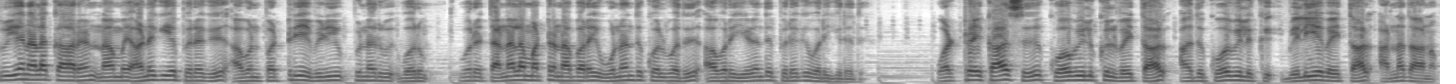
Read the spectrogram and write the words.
சுயநலக்காரன் நம்மை அணுகிய பிறகு அவன் பற்றிய விழிப்புணர்வு வரும். ஒரு தன்னலமற்ற நபரை உணர்ந்து கொள்வது அவரை இழந்த பிறகு வருகிறது. ஒற்றை காசு கோவிலுக்குள் வைத்தால் அது கோவிலுக்கு வெளியே வைத்தால் அன்னதானம்.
